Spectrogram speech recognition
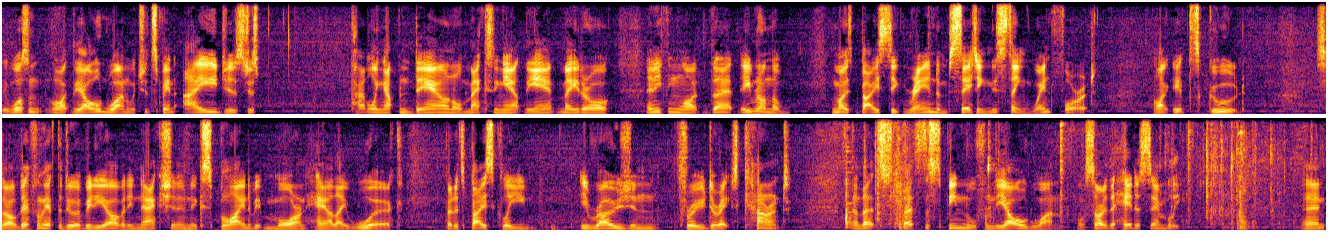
it wasn't like the old one which had spent ages just paddling up and down or maxing out the amp meter or anything like that. Even on the most basic random setting this thing went for it. Like it's good. So I'll definitely have to do a video of it in action and explain a bit more on how they work. But it's basically erosion through direct current now that's, that's the spindle from the old one, or sorry, the head assembly. And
